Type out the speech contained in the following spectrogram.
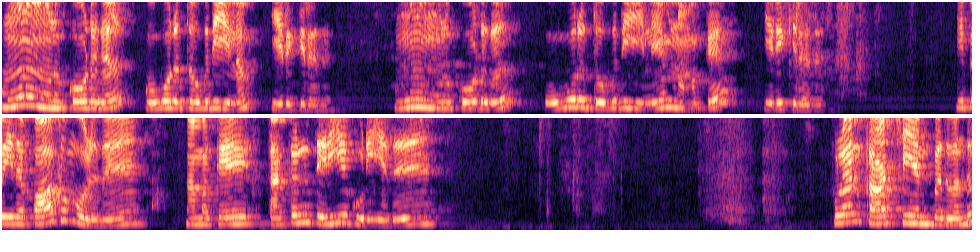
மூணு மூணு கோடுகள் ஒவ்வொரு தொகுதியிலும் இருக்கிறது. மூணு மூணு கோடுகள் ஒவ்வொரு தொகுதியிலையும் நமக்கு இருக்கிறது. இப்போ இதை பார்க்கும் பொழுது நமக்கு டக்குன்னு தெரியக்கூடியது புலன் காட்சி என்பது வந்து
